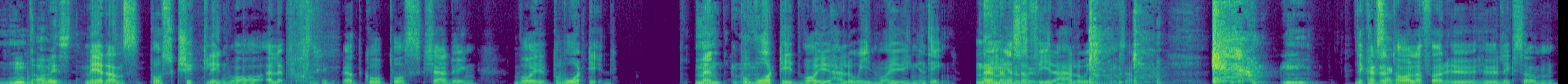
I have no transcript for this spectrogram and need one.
Mm, ja visst. Medans påskkyckling var, eller att gå påskkärring var ju på vår tid. Men på vår tid var ju halloween var ju ingenting. Det var ingen som firar halloween liksom. Det kanske Exakt. talar för hur, hur liksom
